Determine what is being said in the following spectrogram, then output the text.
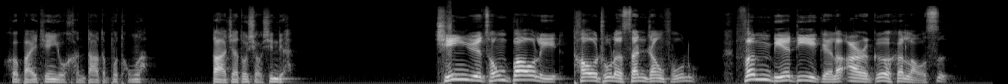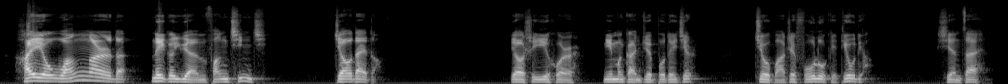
和白天有很大的不同了，大家都小心点。秦宇从包里掏出了三张符箓，分别递给了二哥和老四，还有王二的那个远房亲戚，交代道：“要是一会儿你们感觉不对劲儿，就把这符箓给丢掉。现在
